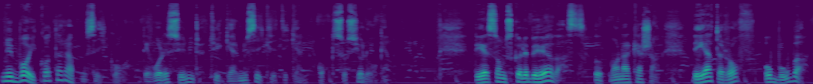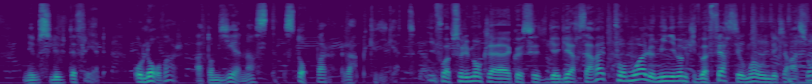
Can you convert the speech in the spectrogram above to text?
nu bojkottar rapmusik och det vore synd, tycker musikkritiken och sociologen. Det som skulle behövas, uppmanar Kashan, det är att Roff och Boba nu sluter fred och lovar att de genast stoppar rapkriget. Il faut absolument que, la, que cette guerre s'arrête. Pour moi, le minimum qu'il doit faire, c'est au moins une déclaration.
